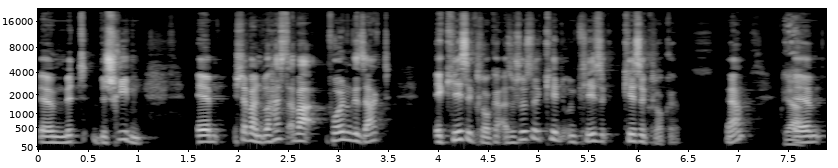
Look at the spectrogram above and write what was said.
äh, mit beschrieben. Ähm, Stefan, du hast aber vorhin gesagt, äh, Käseglocke, also Schlüsselkind und Käse, Käseglocke. Ja? ja. Ähm,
